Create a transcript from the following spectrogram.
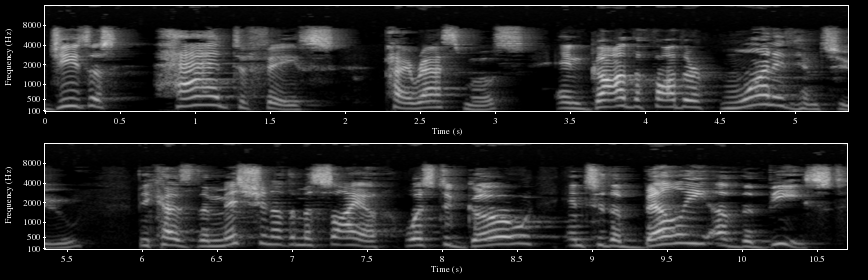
Jesus had to face Peirasmos, and God the Father wanted him to because the mission of the Messiah was to go into the belly of the beast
